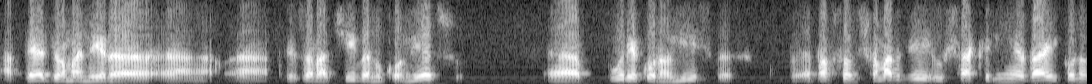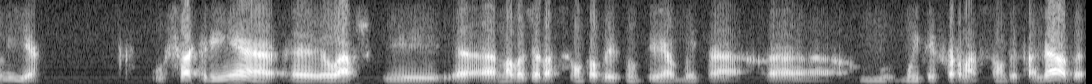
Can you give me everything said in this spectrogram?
até de uma maneira a, a, pejorativa no começo, a, por economistas, é, passou a ser chamado de o chacrinha da economia. O chacrinha, é, eu acho que a nova geração talvez não tenha muita, muita informação detalhada,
